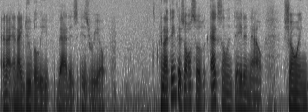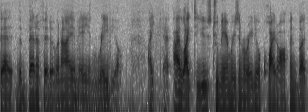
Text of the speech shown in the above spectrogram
And I, and I do believe that is, is real. And I think there's also excellent data now showing that the benefit of an IMA in radial. I, I like to use two mammaries in a radial quite often, but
